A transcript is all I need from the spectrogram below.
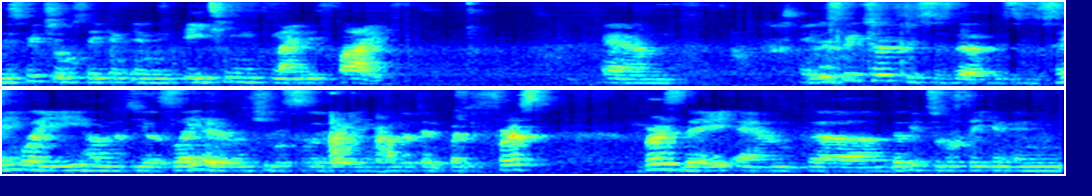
this picture was taken in 1895. And in this picture, this is the this is the same lady 100 years later when she was celebrating 121st birthday, and uh, the picture was taken in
